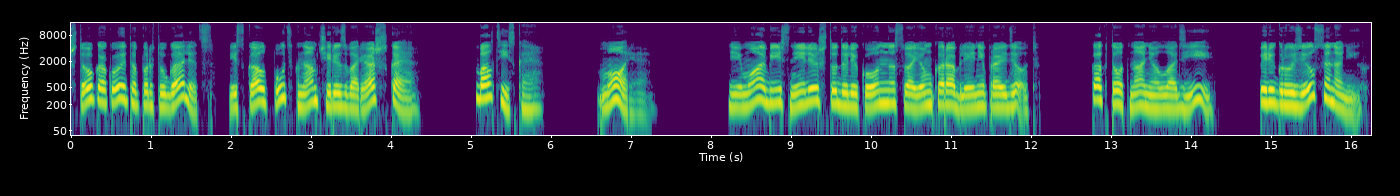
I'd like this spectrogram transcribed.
что какой-то португалец искал путь к нам через Варяжское, Балтийское, море. Ему объяснили, что далеко он на своем корабле не пройдет. Как тот нанял ладьи, перегрузился на них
